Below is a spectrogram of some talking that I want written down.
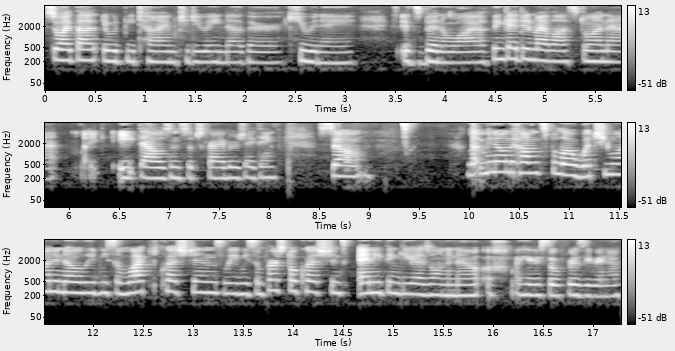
so I thought it would be time to do another Q&A. It's been a while. I think I did my last one at like 8,000 subscribers, I think. So let me know in the comments below what you want to know. Leave me some wacky questions, leave me some personal questions, anything you guys want to know. Ugh, my hair is so frizzy right now.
